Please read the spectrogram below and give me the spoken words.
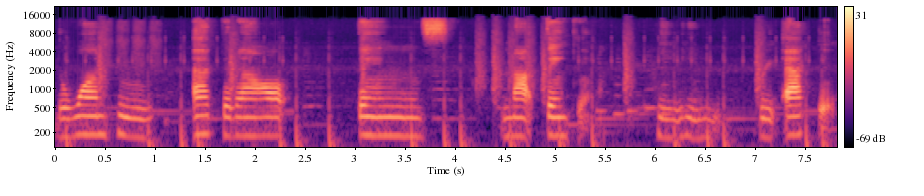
the one who acted out things not thinking. He, he reacted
